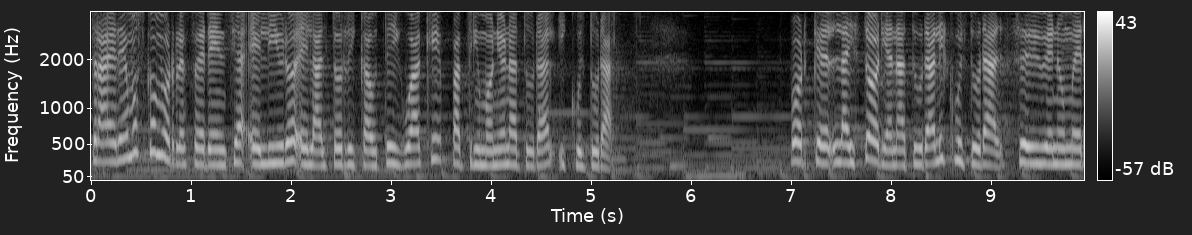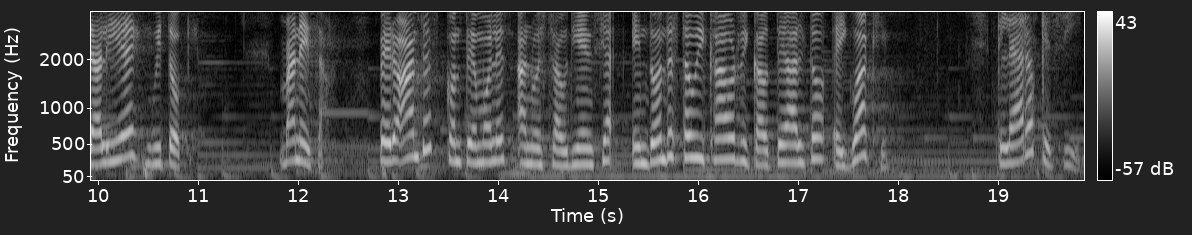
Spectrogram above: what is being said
Traeremos como referencia el libro El Alto Ricaute Iguaque, Patrimonio Natural y Cultural porque la historia natural y cultural se vive en Humeralie, Huitoque. Vanessa, pero antes contémosles a nuestra audiencia en dónde está ubicado Ricaute Alto e Iguaque. Claro que sí.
